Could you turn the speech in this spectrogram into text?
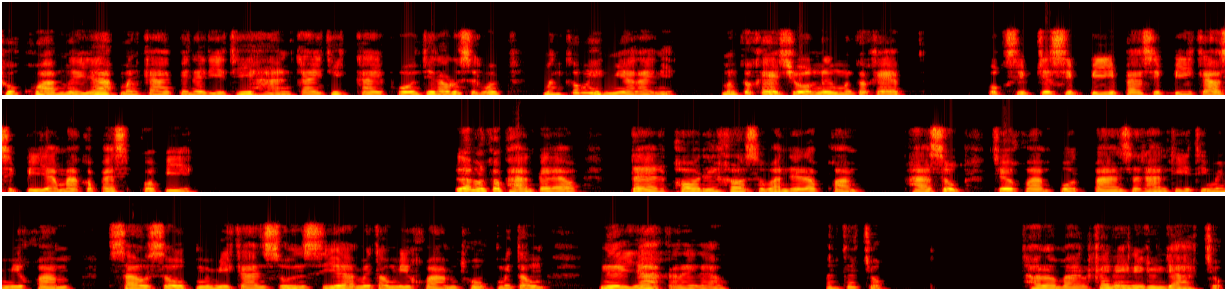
ทุกความเหนื่อยยากมันกลายเป็นอดีตที่ห่างไกลที่ไกลโพ้นที่เรารู้สึกว่ามันก็ไม่มีอะไรนี่ มันก็แค่ช่วงหนึ่งมันก็แค่หกสิบเจ็ดสิบปีแปดสิบปีเก้าสิบปีอย่างมากกว่าแปดสิบกว่าปีแล้วมันก็ผ่านไปแล้ว แต่พอได้เข้าสวรรค์ได้รับความผาสุกเจอความปรดปานสถานที่ที่ไม่มีความเศร้าโศก ไม่มีการสูญเสีย ไม่ต้องมีความทุกข์ไม่ต้องเหนื่อยยากอะไรแล้ว มันก็จบทรมานแค่ไหนในดุนยาจบ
